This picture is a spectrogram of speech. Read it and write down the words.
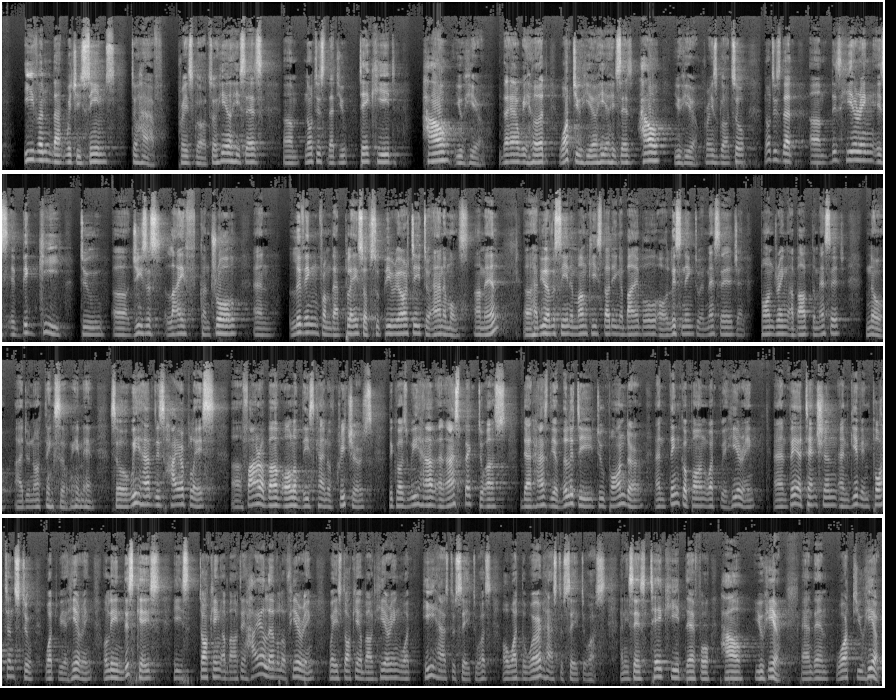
even that which he seems to have. Praise God. So here he says, um, notice that you take heed how you hear. There we heard what you hear. Here he says, how you hear. Praise God. So notice that um, this hearing is a big key to uh, Jesus' life control and living from that place of superiority to animals. Amen. Uh, have you ever seen a monkey studying a Bible or listening to a message and pondering about the message? No, I do not think so. Amen. So we have this higher place uh, far above all of these kind of creatures because we have an aspect to us that has the ability to ponder and think upon what we're hearing and pay attention and give importance to what we are hearing. Only in this case, he's talking about a higher level of hearing where he's talking about hearing what he has to say to us or what the word has to say to us. And he says, Take heed, therefore, how you hear, and then what you hear.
